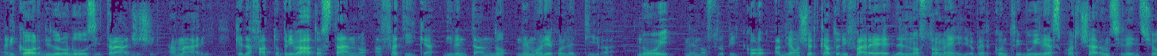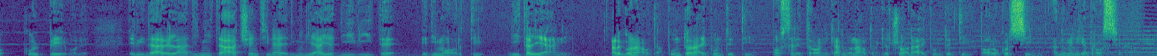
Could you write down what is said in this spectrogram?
Ricordi dolorosi, tragici, amari, che da fatto privato stanno a fatica diventando memoria collettiva. Noi, nel nostro piccolo, abbiamo cercato di fare del nostro meglio per contribuire a squarciare un silenzio colpevole e ridare la dignità a centinaia di migliaia di vite e di morti di italiani. argonauta.rai.it Posta elettronica argonauta.rai.it Paolo Corsini. A domenica prossima.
